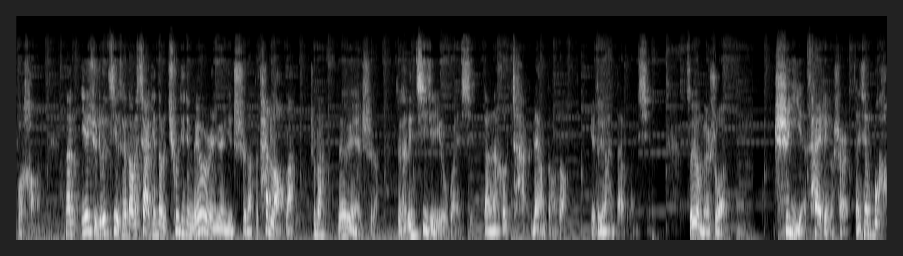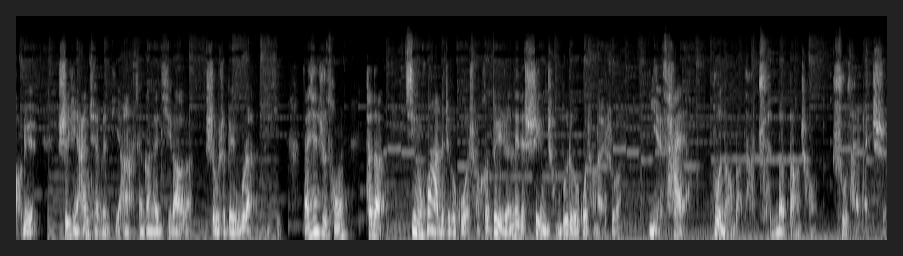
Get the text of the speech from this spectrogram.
不好。那也许这个季菜到了夏天，到了秋天就没有人愿意吃了，它太老了，是吧？没有愿意吃了，所以它跟季节也有关系，当然和产量等等也都有很大关系。所以我们说，吃野菜这个事儿，咱先不考虑食品安全问题啊，像刚才提到的，是不是被污染的问题，咱先是从。它的进化的这个过程和对人类的适应程度这个过程来说，野菜呀不能把它纯的当成蔬菜来吃，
